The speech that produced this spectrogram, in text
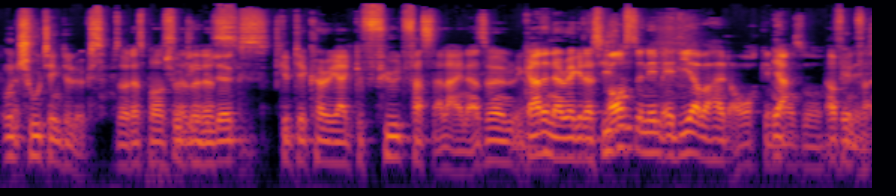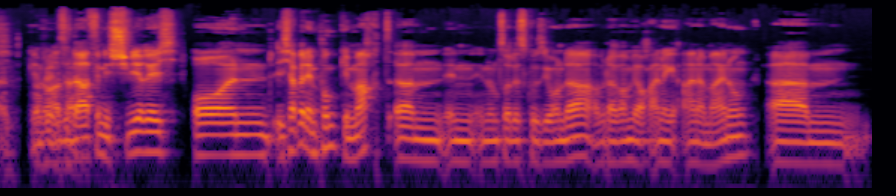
und das Shooting Deluxe. So, das brauchst Shooting du. Also das Deluxe. gibt dir Curry halt gefühlt fast alleine. Also ja. gerade in der Regular Season. Brauchst du neben AD aber halt auch genauso. Ja, auf jeden Fall. Genau, jeden also Fall. da finde ich es schwierig. Und ich habe ja den Punkt gemacht ähm, in, in unserer Diskussion da, aber da waren wir auch eine, einer Meinung. Ähm,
